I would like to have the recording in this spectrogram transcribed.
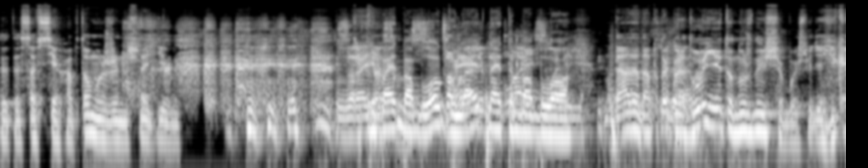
это со всех, а потом уже начинает делать. Загребает бабло, гуляет на это бабло. Да-да-да, потом говорят, ой, это нужно еще больше денег.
